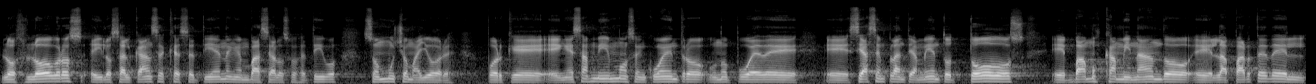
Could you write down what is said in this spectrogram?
Los logros y los alcances que se tienen en base a los objetivos son mucho mayores, porque en esos mismos encuentros uno puede, eh, se hacen planteamientos, todos eh, vamos caminando, la parte del,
